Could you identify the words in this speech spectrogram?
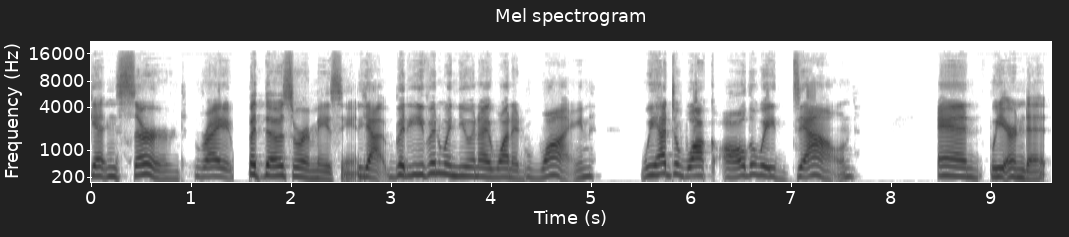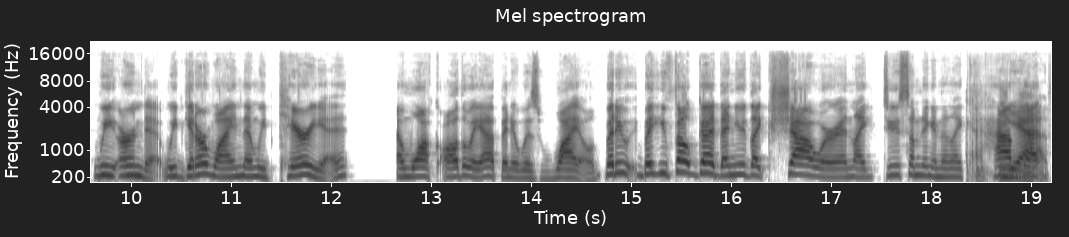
getting served. right. But those were amazing. Yeah, but even when you and I wanted wine, we had to walk all the way down and We earned it. we earned it. We'd get our wine, then we'd carry it and walk all the way up and it was wild. But it but you felt good. Then you'd like shower and like do something and then like have Yeah. that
